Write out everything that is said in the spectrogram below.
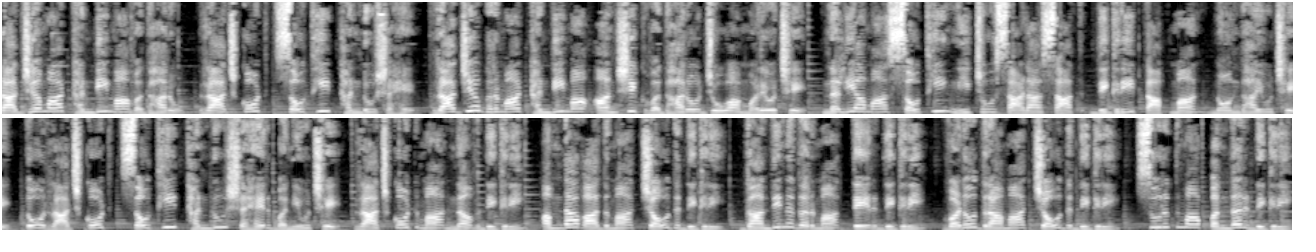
રાજ્યમાં ઠંડીમાં વધારો, રાજકોટ સૌથી ઠંડુ શહેર. રાજ્યભરમાં ઠંડીમાં આંશિક વધારો જોવા મળ્યો છે. નલિયામાં સૌથી નીચું સાડા સાત ડિગ્રી તાપમાન નોંધાયું છે. તો રાજકોટ સૌથી ઠંડુ શહેર બન્યું છે. રાજકોટમાં નવ ડિગ્રી, અમદાવાદમાં ચૌદ ડિગ્રી, ગાંધીનગરમાં તેર ડિગ્રી, વડોદરામાં ચૌદ ડિગ્રી, સુરતમાં પંદર ડિગ્રી,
